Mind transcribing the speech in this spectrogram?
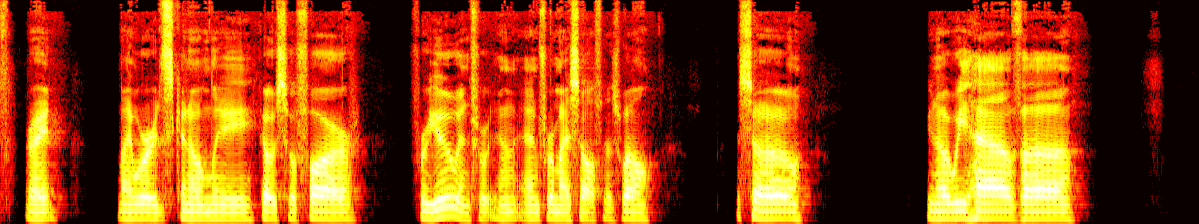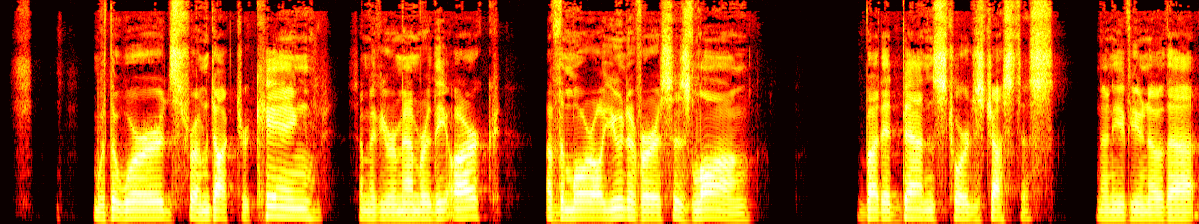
right? My words can only go so far for you and for, and, and for myself as well. So, you know, we have. Uh, with the words from Dr. King. Some of you remember the arc of the moral universe is long, but it bends towards justice. Many of you know that.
